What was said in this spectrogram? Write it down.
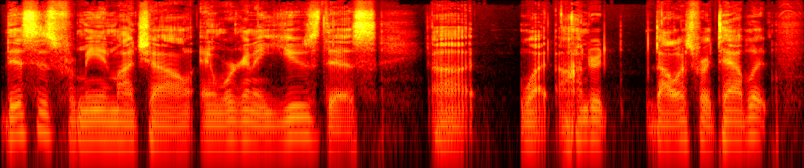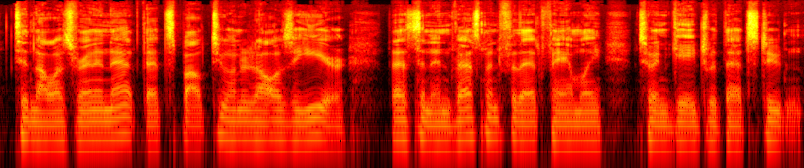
this is for me and my child, and we're going to use this. Uh, what, $100 for a tablet, $10 for internet? That's about $200 a year. That's an investment for that family to engage with that student.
